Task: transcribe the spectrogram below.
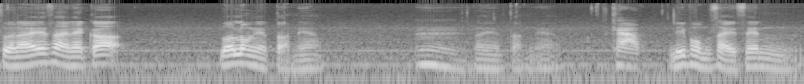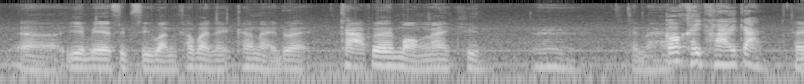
ส่วน RSI เนี่ยก็ลดลงอย่างต่อเนื่องอืมลดอย่างต่อเนื่อง ครับนี่ผมใส่เส้นเอ่อ EMA 14 วันเข้าไปในข้างในด้วย ครับเพื่อให้มองง่ายขึ้นอืมเห็นไหมฮะก็คล้ายๆกัน คล้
